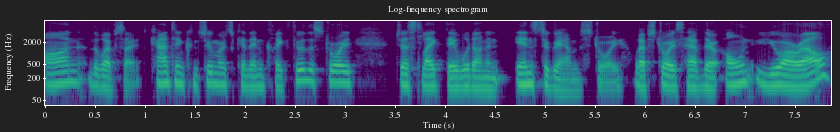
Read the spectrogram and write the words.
on the website. Content consumers can then click through the story just like they would on an Instagram story. Web stories have their own URL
